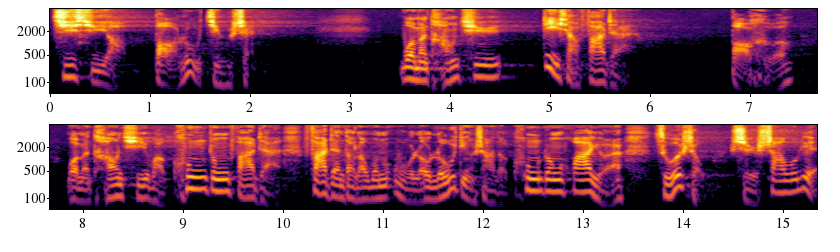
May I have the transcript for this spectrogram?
急需要保路精神。我们堂区地下发展饱和。我们堂区往空中发展，发展到了我们五楼楼顶上的空中花园。左手是沙乌略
